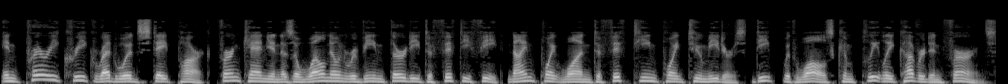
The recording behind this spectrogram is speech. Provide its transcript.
In Prairie Creek Redwoods State Park, Fern Canyon is a well-known ravine 30 to 50 feet (9.1 to 15.2 meters) deep with walls completely covered in ferns.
